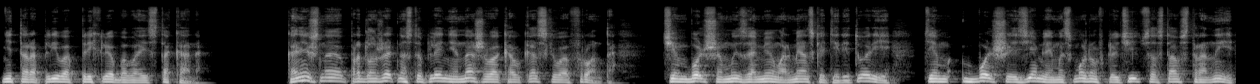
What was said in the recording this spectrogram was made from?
неторопливо прихлебывая из стакана. «Конечно, продолжать наступление нашего Кавказского фронта. Чем больше мы займем армянской территории, тем большие земли мы сможем включить в состав страны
